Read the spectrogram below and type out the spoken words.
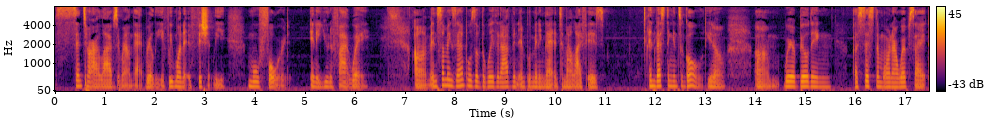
center our lives around that really if we want to efficiently move forward in a unified way um, and some examples of the way that I've been implementing that into my life is investing into gold. You know, um, we're building a system on our website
